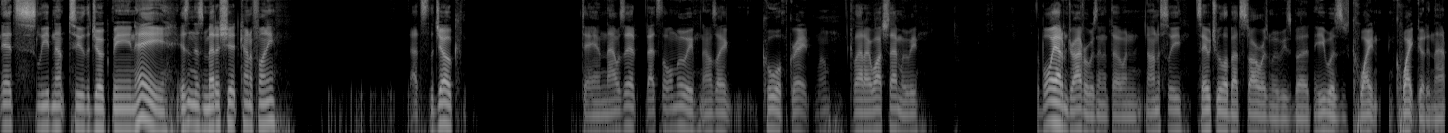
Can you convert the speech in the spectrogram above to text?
It's leading up to the joke being, hey, isn't this meta shit kind of funny? That's the joke. And that was it. That's the whole movie. And I was like, cool, great. Well, glad I watched that movie. The boy Adam Driver was in it though, and honestly, say what you will about Star Wars movies, but he was quite quite good in that.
